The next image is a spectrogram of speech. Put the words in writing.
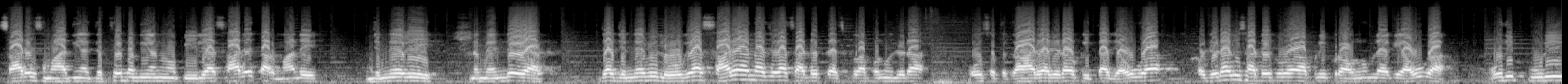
ਸਾਰੇ ਸਮਾਜ ਦੀਆਂ ਜਥੇਬੰਦੀਆਂ ਨੂੰ ਅਪੀਲ ਆ, ਸਾਰੇ ਧਰਮਾਂ ਦੇ ਜਿੰਨੇ ਵੀ ਨੁਮਾਇੰਦੇ ਆ ਜਾਂ ਜਿੰਨੇ ਵੀ ਲੋਕ ਆ, ਸਾਰਿਆਂ ਦਾ ਜਿਹੜਾ ਸਾਡੇ ਪ੍ਰੈਸ ਕਲੱਬ ਨੂੰ ਜਿਹੜਾ ਉਹ ਸਤਿਕਾਰ ਆ, ਜਿਹੜਾ ਉਹ ਕੀਤਾ ਜਾਊਗਾ ਔਰ ਜਿਹੜਾ ਵੀ ਸਾਡੇ ਕੋਲ ਆਪਣੀ ਪ੍ਰੋਬਲਮ ਲੈ ਕੇ ਆਊਗਾ, ਉਹਦੀ ਪੂਰੀ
